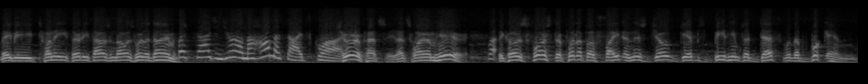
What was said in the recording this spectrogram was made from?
Maybe twenty, thirty thousand dollars worth of diamonds. But, Sergeant, you're on the homicide squad. Sure, Patsy. That's why I'm here. What- Because Foster put up a fight and this Joe Gibbs beat him to death with a bookend.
